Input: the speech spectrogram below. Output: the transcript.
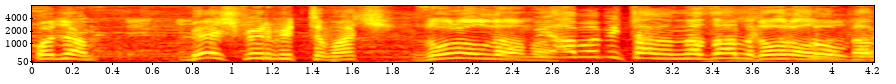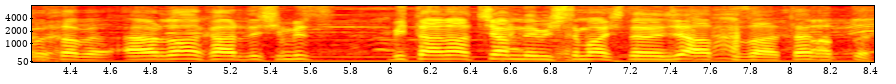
Hocam 5-1 bitti maç. Zor oldu O ama. bir- ama bir tane nazarlık Zor nasıl oldu tabii öyle? tabii. Erdoğan kardeşimiz bir tane atacağım demişti maçtan önce attı zaten. Attı.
